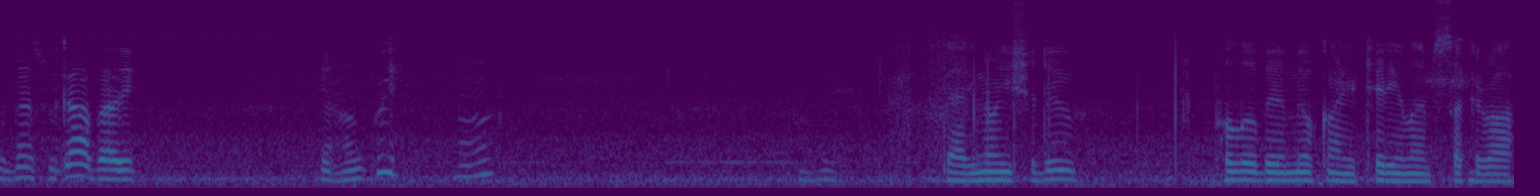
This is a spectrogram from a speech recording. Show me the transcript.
the best we got, buddy. You hungry? Huh? Dad, you know what you should do? Put a little bit of milk on your titty and let him suck it off.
